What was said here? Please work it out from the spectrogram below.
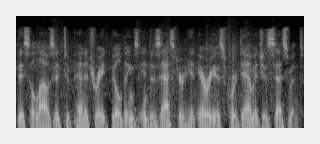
this allows it to penetrate buildings in disaster-hit areas for damage assessment.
